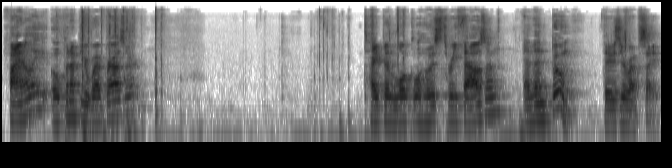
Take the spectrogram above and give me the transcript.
Finally, open up your web browser, type in localhost 3000, and then boom, there's your website.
